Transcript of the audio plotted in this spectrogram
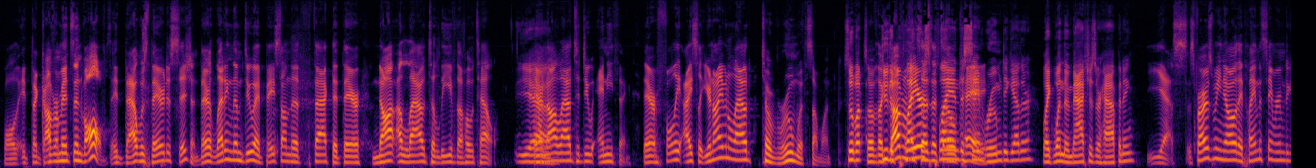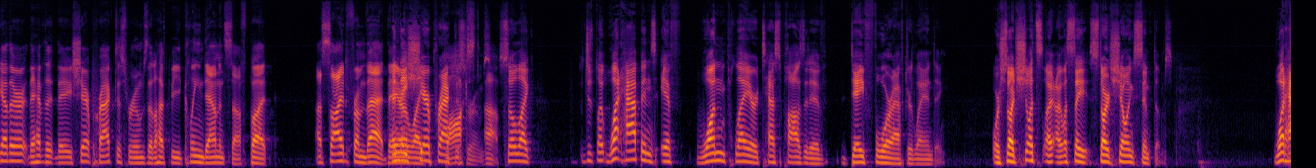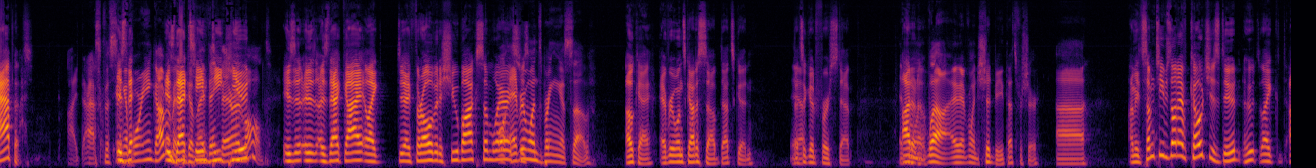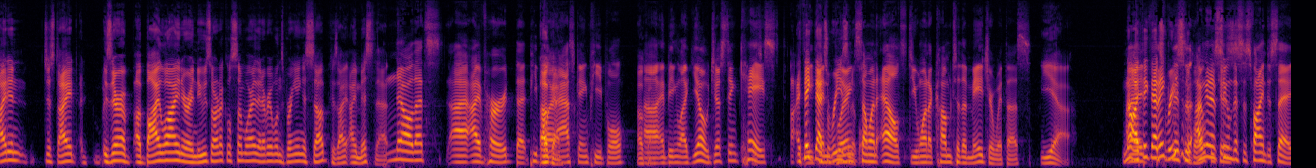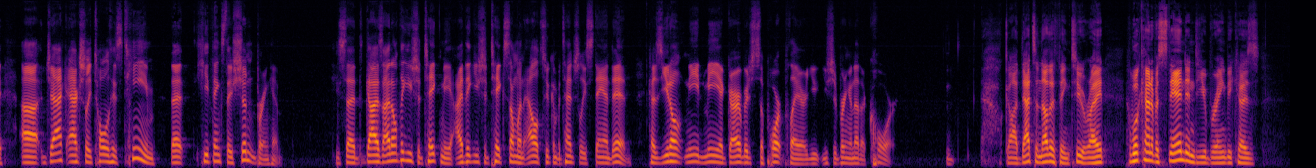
Well, it, the government's involved. It, that was their decision. They're letting them do it based on the fact that they're not allowed to leave the hotel. Yeah. They're not allowed to do anything. They're fully isolated. You're not even allowed to room with someone. so but So if the do the players play in the same room together like when the matches are happening? Yes, as far as we know, they play in the same room together. They have the they share practice rooms that'll have to be cleaned down and stuff. But aside from that, they and are they like share practice rooms. Up. So like, just like what happens if one player tests positive day four after landing, or start sh- let's uh, let's say start showing symptoms. What happens? I ask the Is that- Singaporean government. is that team DQ'd? Is it is, is that guy like? Did they throw him in a shoebox somewhere? Well, It's just- everyone's bringing a sub. okay. Everyone's got a sub. That's good. That's Yeah. a good first step. I don't know. Well, everyone should be. That's for sure. Uh, I mean, some teams don't have coaches, dude. Who like I didn't just I is there a, a byline or a news article somewhere that everyone's bringing a sub because I, I missed that. no, that's I I've heard that people Okay. are asking people Okay. uh, and being like, "Yo, just in case." I think that's reasonable. Someone else. Do you want to come to the major with us? Yeah. No, I, think that's this is- reasonable. I'm going to assume this is fine to say. Uh, Jack actually told his team that he thinks they shouldn't bring him. He said, "Guys, I don't think you should take me. I think you should take someone else who can potentially stand in because you don't need me, a garbage support player. You you should bring another core." God, that's another thing too, right? What kind of a stand-in do you bring because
